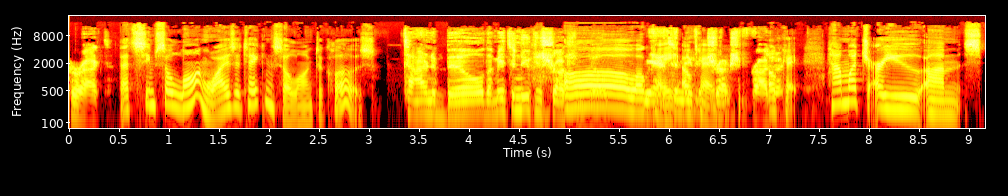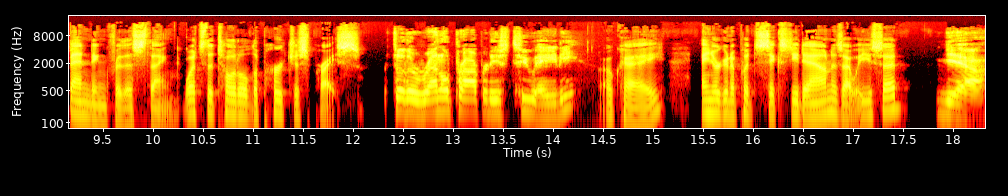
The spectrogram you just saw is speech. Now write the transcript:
Correct. That seems so long. Why is it taking so long to close? Time to build. I mean, it's a new construction Oh, build. okay, Yeah, it's a new okay. construction project. Okay, how much are you um, spending for this thing? What's the total, the purchase price? So the rental property is two eighty. Okay, and you're going to put sixty down. Is that what you said? Yeah.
